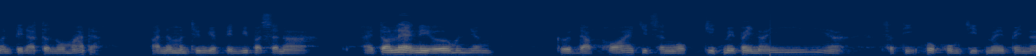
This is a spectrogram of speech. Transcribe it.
มันเป็นอัตโนมัติอะอันนั้นมันถึงจะเป็นวิปัสนาไอ้ตอนแรกนี่เออ มันยังเกิดดับพอให้จิตสงบ จิตไม่ไปไหนอะสติควบคุมจิตไม่ไปไหน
